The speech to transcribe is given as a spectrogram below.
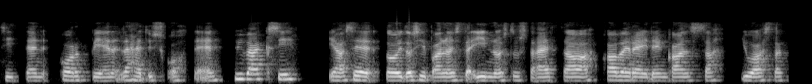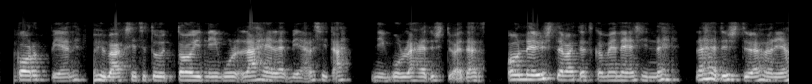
sitten korppien lähetyskohteen hyväksi. Ja se toi tosi paljon sitä innostusta, että saa kavereiden kanssa juosta korppien hyväksi. Että se toi, toi niin kuin lähelle vielä sitä niin kuin lähetystyötä. On ne ystävät, jotka menee sinne lähetystyöhön ja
